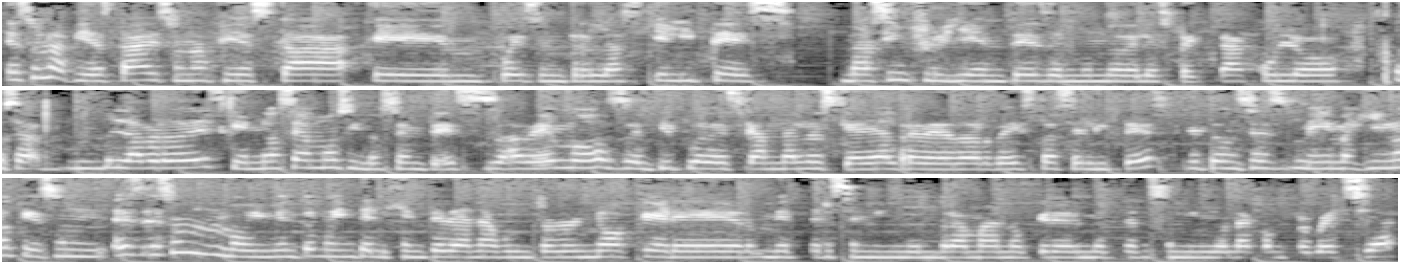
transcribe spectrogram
es una fiesta, es una fiesta, eh, pues, entre las élites más influyentes del mundo del espectáculo. O sea, la verdad es que no seamos inocentes, sabemos el tipo de escándalos que hay alrededor de estas élites. Entonces, me imagino que es un, es, es un movimiento muy inteligente de Anna Winter no querer meterse en ningún drama, no querer meterse en ninguna controversia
